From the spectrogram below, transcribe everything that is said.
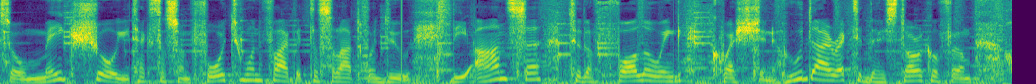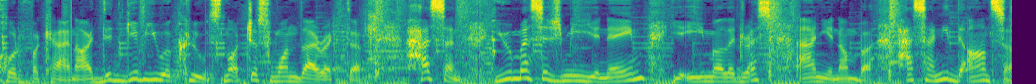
So make sure you text us on 4215 Etisalat or du the answer to the following question Who directed the historical film Khorfakkan? Now, I did give you a clue. It's not just one director. Hassan, you messaged me your name, your email address, and your number. Hassan, I need the answer.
